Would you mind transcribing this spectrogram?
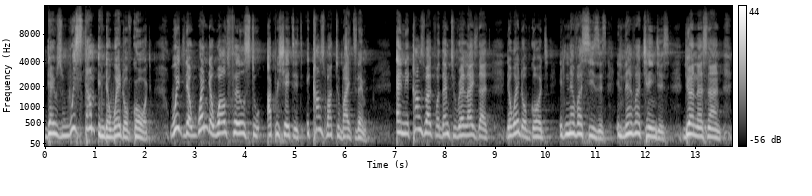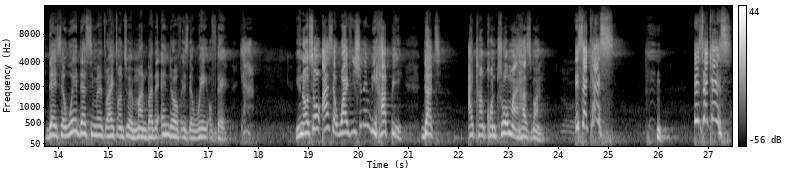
there is wisdom in the Word of God, which the, when the world fails to appreciate it, it comes back to bite them, and it comes back for them to realize that the Word of God it never ceases, it never changes. Do you understand? There is a way that seemeth right unto a man, but the end of is the way of the. Yeah. You know, so as a wife, you shouldn't be happy that I can control my husband. It's a curse. it's a curse.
